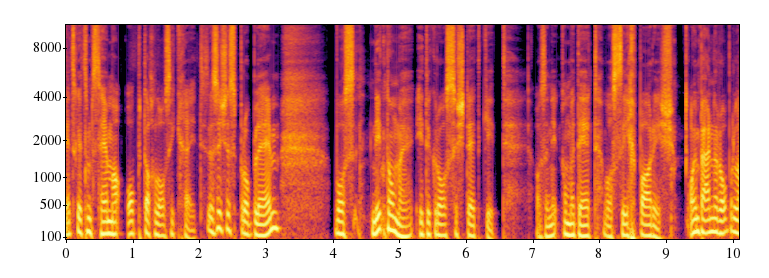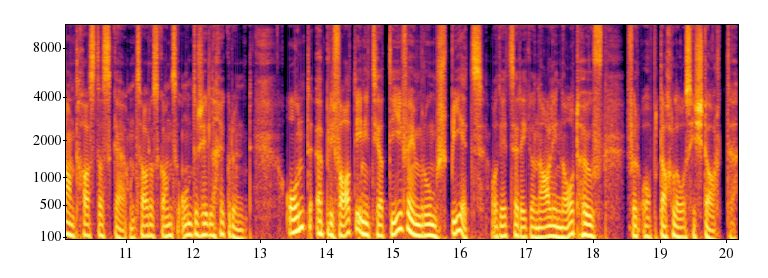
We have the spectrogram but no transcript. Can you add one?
Jetzt geht es um das Thema Obdachlosigkeit. Das ist ein Problem, das es nicht nur in den grossen Städten gibt. Also nicht nur dort, wo es sichtbar ist. Auch im Berner Oberland kann es das geben, und zwar aus ganz unterschiedlichen Gründen und eine private Initiative im Raum Spiez, die jetzt eine regionale Nothilfe für Obdachlose starten.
